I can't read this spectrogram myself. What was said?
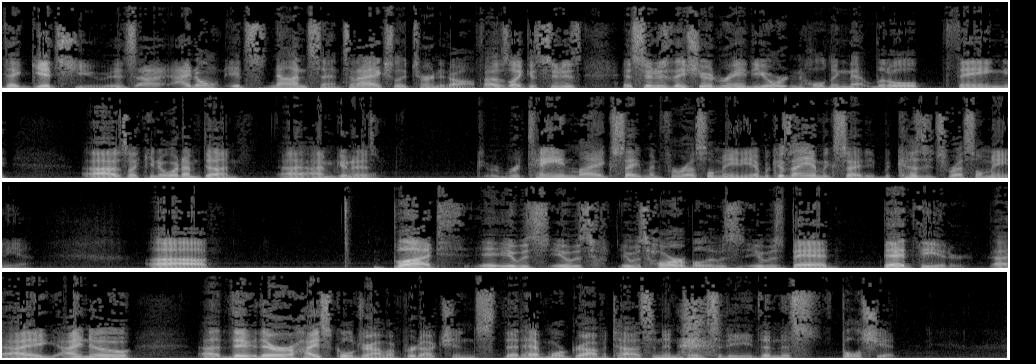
that gets you. It's I, I, don't it's nonsense and I actually turned it off. I was like as soon as as soon as they showed Randy Orton holding that little thing, uh, I was like, you know what, I'm done. Uh, I'm going to retain my excitement for WrestleMania because I am excited because it's WrestleMania. Uh, but it, it, was it was it was horrible. It was it was bad bad theater. I I, know uh, there there are high school drama productions that have more gravitas and intensity than this bullshit.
